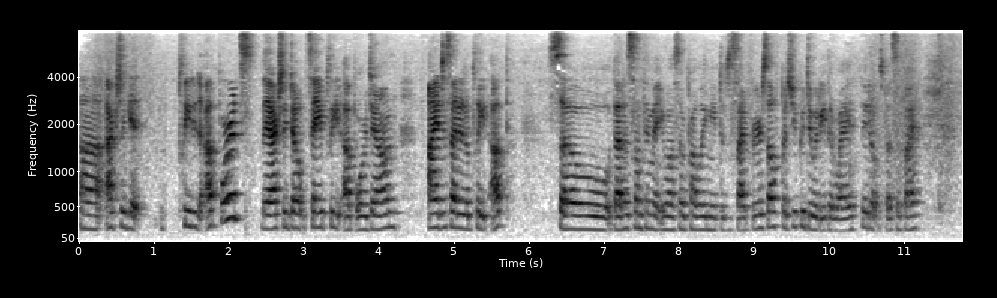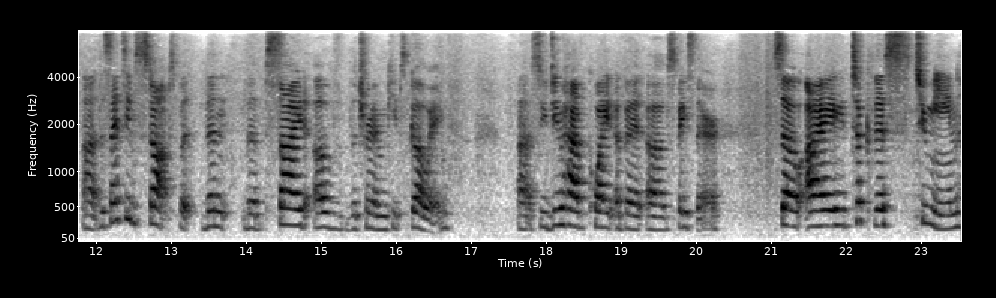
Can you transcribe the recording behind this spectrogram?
uh, actually get pleated upwards. They actually don't say pleat up or down. I decided to pleat up, so that is something that you also probably need to decide for yourself, but you could do it either way. They don't specify. Uh, the side seam stops, but then the side of the trim keeps going. Uh, so you do have quite a bit of space there. So I took this to mean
